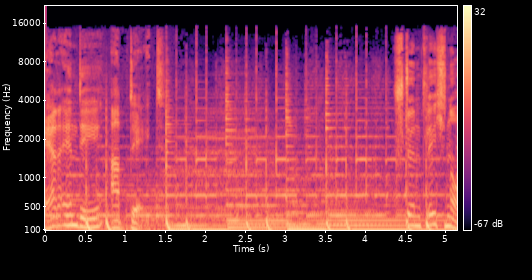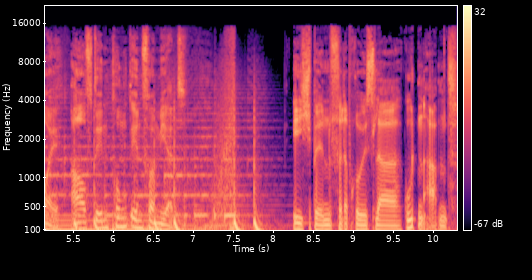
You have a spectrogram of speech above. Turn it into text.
RND Update. Stündlich neu. Auf den Punkt informiert. Ich bin Philipp Rösler. Guten Abend.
